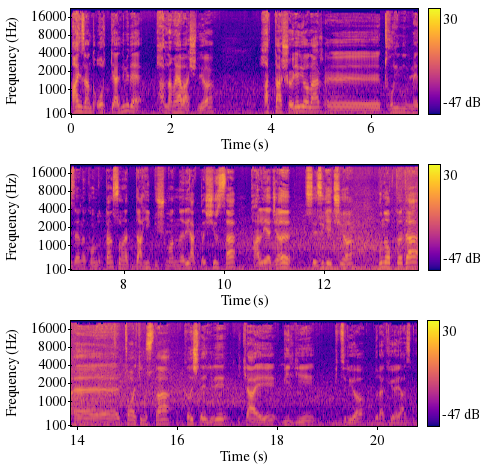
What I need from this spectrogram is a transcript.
Aynı zamanda ork geldi mi de parlamaya başlıyor. Hatta şöyle diyorlar, e, Thorin'in mezarına konduktan sonra dahi düşmanları yaklaşırsa parlayacağı sözü geçiyor. Bu noktada e, Tolkien Usta kılıçla ilgili hikayeyi, bilgiyi bitiriyor, bırakıyor yazmayı.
